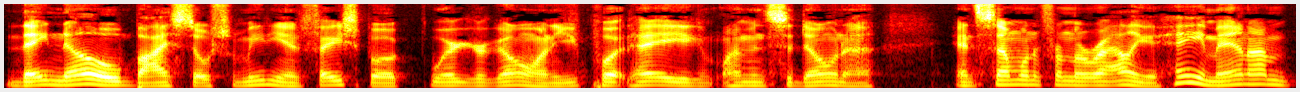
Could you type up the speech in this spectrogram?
they know by social media and Facebook where you're going. You put, "Hey, I'm in Sedona," and someone from the rally, "Hey, man, I'm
